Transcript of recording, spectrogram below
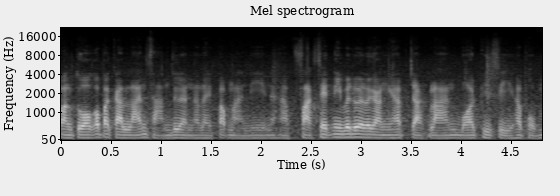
บางตัวก็ประกันล้าน 3 เดือนอะไรประมาณนี้นะครับฝากเซตนี้ไว้ด้วยแล้วกันครับจากร้านบอสพีซีครับผม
